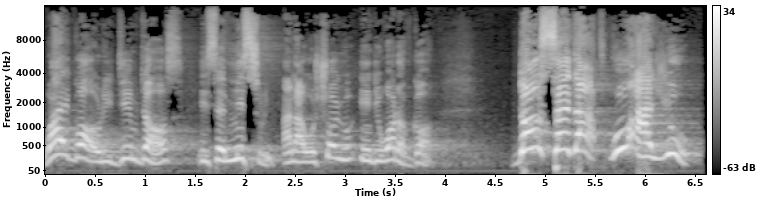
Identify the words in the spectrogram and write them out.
why God redeemed us, is a mystery. And I will show you in the Word of God. Don't say that. Who are you?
